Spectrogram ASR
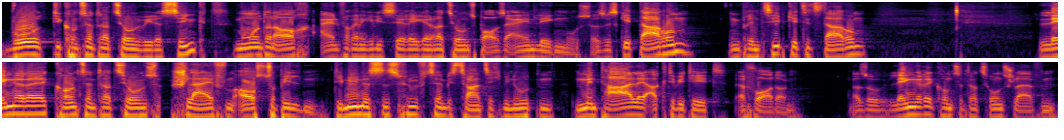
wo die Konzentration wieder sinkt, wo man dann auch einfach eine gewisse Regenerationspause einlegen muss. Also es geht darum, im Prinzip geht es jetzt darum, längere Konzentrationsschleifen auszubilden, die mindestens 15 bis 20 Minuten mentale Aktivität erfordern. Also längere Konzentrationsschleifen,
